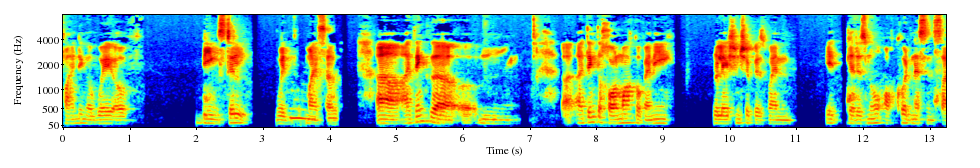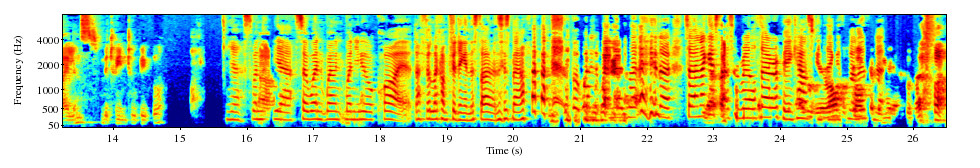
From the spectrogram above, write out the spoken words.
finding a way of being still with Mm. myself. Uh, I think the um, I think the hallmark of any relationship is when it there is no awkwardness and silence between two people. Yes, when Uh, yeah. So when when when you're quiet, I feel like I'm filling in the silences now. but when, when you know, so and I guess that's a real therapy and counselling thing as well, isn't it? so.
